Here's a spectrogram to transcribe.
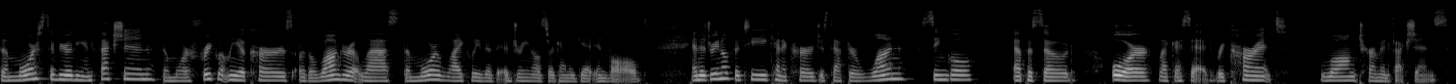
The more severe the infection, the more frequently occurs, or the longer it lasts, the more likely that the adrenals are going to get involved. And adrenal fatigue can occur just after one single episode, or, like I said, recurrent long term infections.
